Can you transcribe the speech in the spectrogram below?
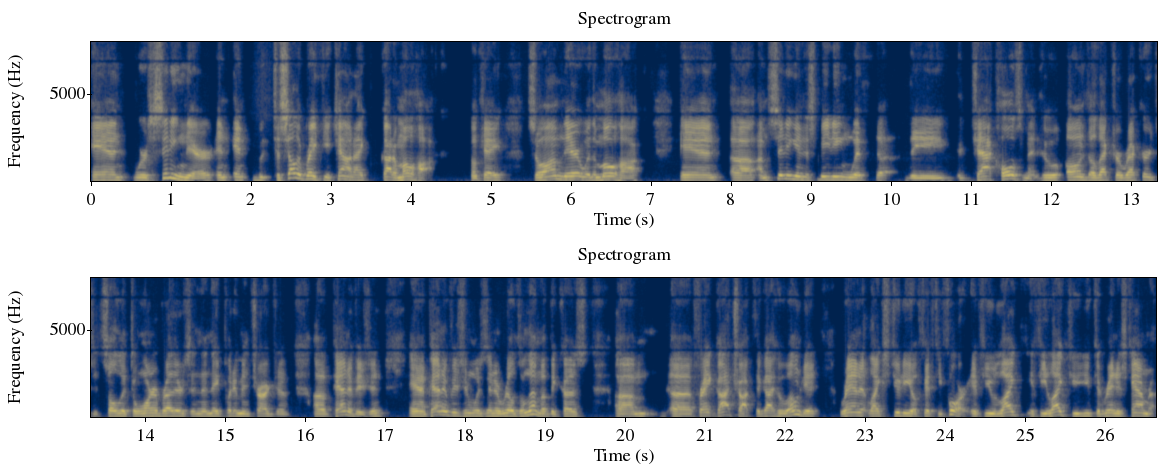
and we're sitting there, and and to celebrate the account, I got a mohawk. Okay, so I'm there with a mohawk, and uh, I'm sitting in this meeting with the, the Jac Holzman, who owned Elektra Records. It sold it to Warner Brothers, and then they put him in charge of, of Panavision. And Panavision was in a real dilemma because um, uh, Frank Gottschalk, the guy who owned it, ran it like Studio 54. If you liked, if he liked you, you could rent his camera.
